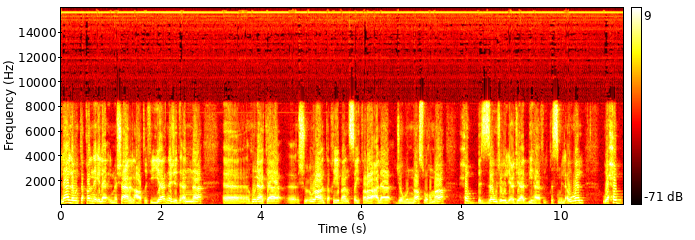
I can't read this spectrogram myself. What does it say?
الآن لو انتقلنا إلى المشاعر العاطفية نجد أن آه، هناك آه، شعوران تقريبا سيطرا على جو النص وهما حب الزوجة والإعجاب بها في القسم الأول وحب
